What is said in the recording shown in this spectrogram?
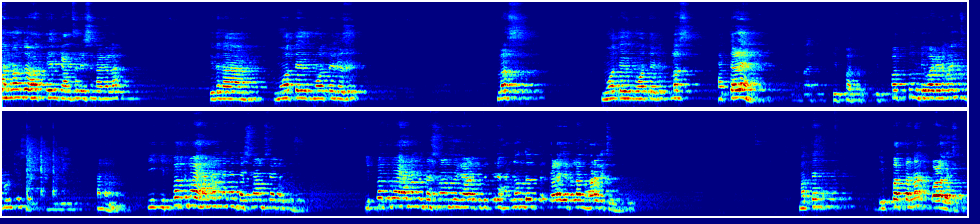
ಹನ್ನೊಂದು ಹತ್ತು ಏನು ಕ್ಯಾನ್ಸಲೇಷನ್ ಆಗಲ್ಲ? ಇದನ್ನ ಮೂವತ್ತೈದಕ್ಕೆ ಮೂವತ್ತೈದು ಹೇಳಿ. ಪ್ಲಸ್ ಮೂವತ್ತೈದಕ್ಕೆ ಮೂವತ್ತೈದು ಪ್ಲಸ್ ಹತ್ತೇಳೆ? ಇಪ್ಪತ್ತು. ಇಪ್ಪತ್ತು ಡಿವೈಡೆಡ್ ಬೈ ಹುಡುಕಿ ಹನ್ನೊಂದು. ಈ ಇಪ್ಪತ್ತು ಬೈ ಹನ್ನೊಂದನ್ನ ದಶಮಾಂಶ ಬರ್ತದೆ ಇಪ್ಪತ್ತು ಬೈ ಹನ್ನೊಂದು ದಶಮಾಂಶ ಯಾವ್ದು ಬಿಡ್ತೀರಿ ಹನ್ನೊಂದು ಕೆಳಗೆ ಬಲ ಹೊರಗೆ ಹಚ್ಚಬೇಕು ಮತ್ತೆ ಇಪ್ಪತ್ತನ್ನ ಒಳಗೆ ಹಚ್ಚಬೇಕು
